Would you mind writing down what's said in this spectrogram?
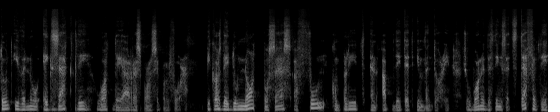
don't even know exactly what they are responsible for because they do not possess a full, complete, and updated inventory. So one of the things that's definitely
